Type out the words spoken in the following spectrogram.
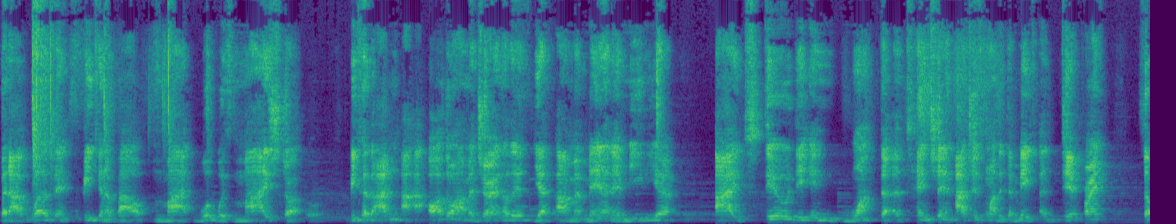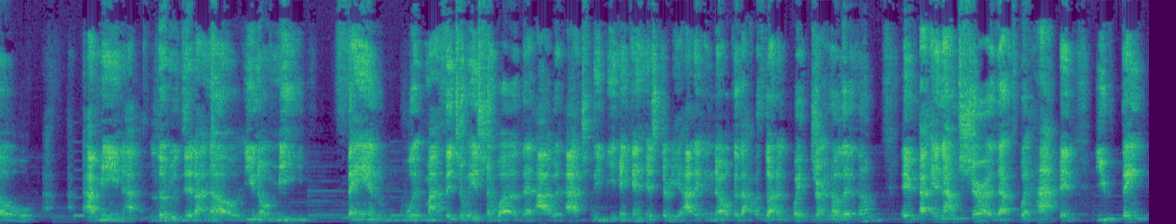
but I wasn't speaking about my what was my struggle because I, I although I'm a journalist, yes, I'm a man in media. I still didn't want the attention. I just wanted to make a difference. So, I mean, little did I know, you know, me saying what my situation was that I would actually be making history. I didn't know because I was going to quit journalism. If, and I'm sure that's what happened. You think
